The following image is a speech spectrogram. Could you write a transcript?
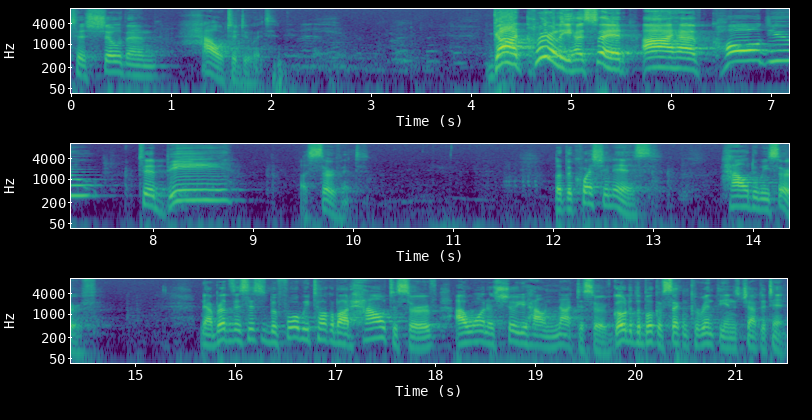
to show them how to do it. God clearly has said, I have called you to be a servant. But the question is, how do we serve? Now, brothers and sisters, before we talk about how to serve, I want to show you how not to serve. Go to the book of Second Corinthians, chapter 10.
